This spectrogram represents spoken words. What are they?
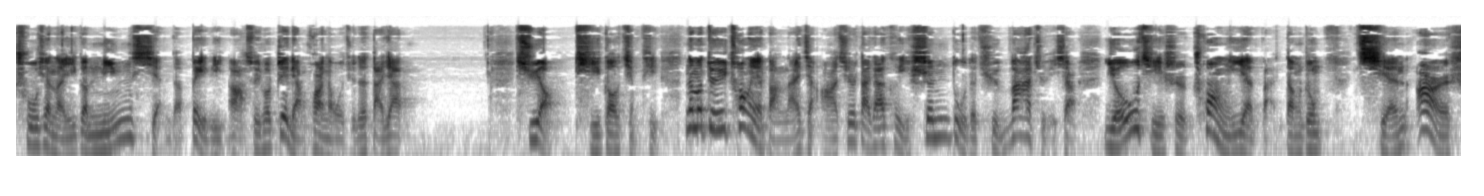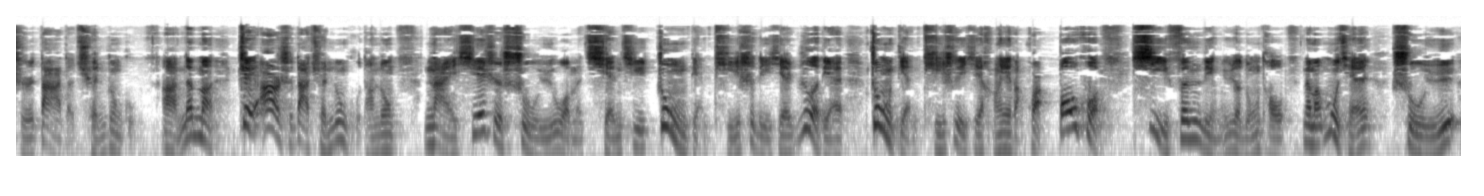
出现了一个明显的背离啊。所以说这两块呢，我觉得大家。需要提高警惕。那么对于创业板来讲啊，其实大家可以深度的去挖掘一下，尤其是创业板当中前二十大的权重股啊。那么这二十大权重股当中，哪些是属于我们前期重点提示的一些热点、重点提示的一些行业板块，包括细分领域的龙头。那么目前属于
